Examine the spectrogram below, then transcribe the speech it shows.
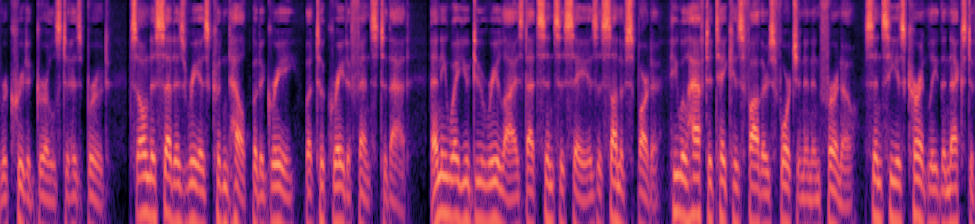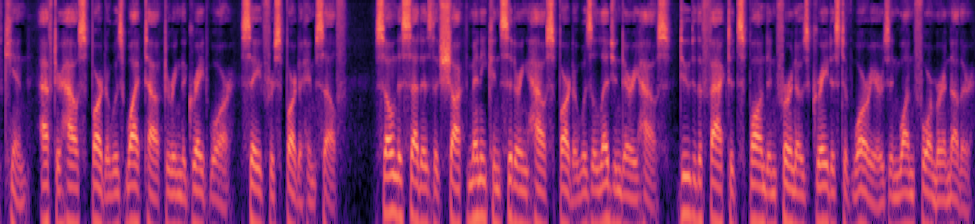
recruited girls to his brood. Sona said as Rias couldn't help but agree, but took great offense to that. Anyway you do realize that since Issei is a son of Sparda, he will have to take his father's fortune in Inferno, since he is currently the next of kin, after how Sparda was wiped out during the Great War, save for Sparda himself. Sona said as this shocked many considering how Sparda was a legendary house, due to the fact it spawned Inferno's greatest of warriors in one form or another.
